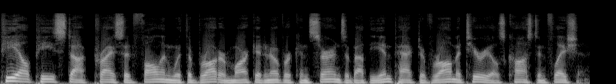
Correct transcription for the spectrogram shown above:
PLP's stock price had fallen with the broader market and over concerns about the impact of raw materials cost inflation.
